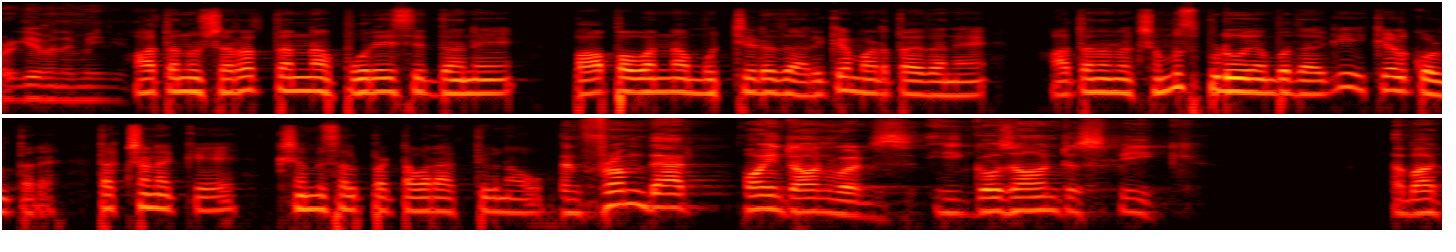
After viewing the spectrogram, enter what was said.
Forgiven immediately. ಆತನು ಷರತ್ತನ್ನ ಪೂರೈಸಿದ್ದಾನೆ ಪಾಪವನ್ನ ಮುಚ್ಚಿಡದೆ ಅರಿಕೆ ಮಾಡ್ತಾ ಇದ್ದಾನೆ ಆತನನ್ನು ಕ್ಷಮಿಸ್ಬಿಡು ಎಂಬುದಾಗಿ ಕೇಳ್ಕೊಳ್ತಾರೆ ತಕ್ಷಣಕ್ಕೆ ಕ್ಷಮಿಸಲ್ಪಟ್ಟವರಾಗ್ತೀವಿ ನಾವು And from that point onwards, he goes on to speak about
